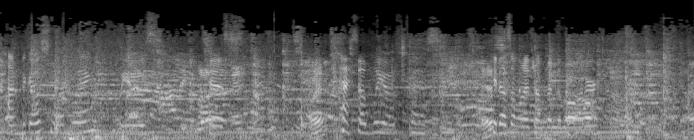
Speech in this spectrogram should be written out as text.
Time to go snorkeling. Leo's pissed. What? I said Leo's pissed. He doesn't want to jump into the water. I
